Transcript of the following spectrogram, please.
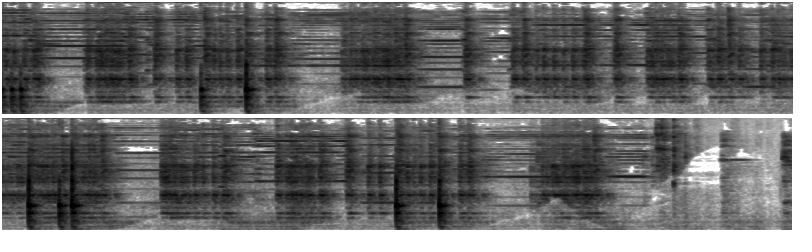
you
